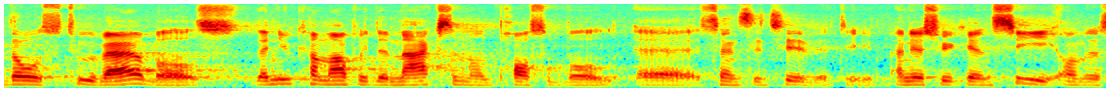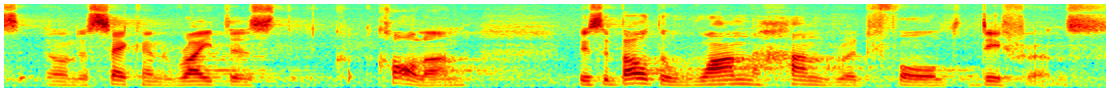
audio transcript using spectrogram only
those two variables, then you come up with the maximum possible uh, sensitivity. And as you can see on, this, on the second rightest column, it's about a 100-fold difference.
